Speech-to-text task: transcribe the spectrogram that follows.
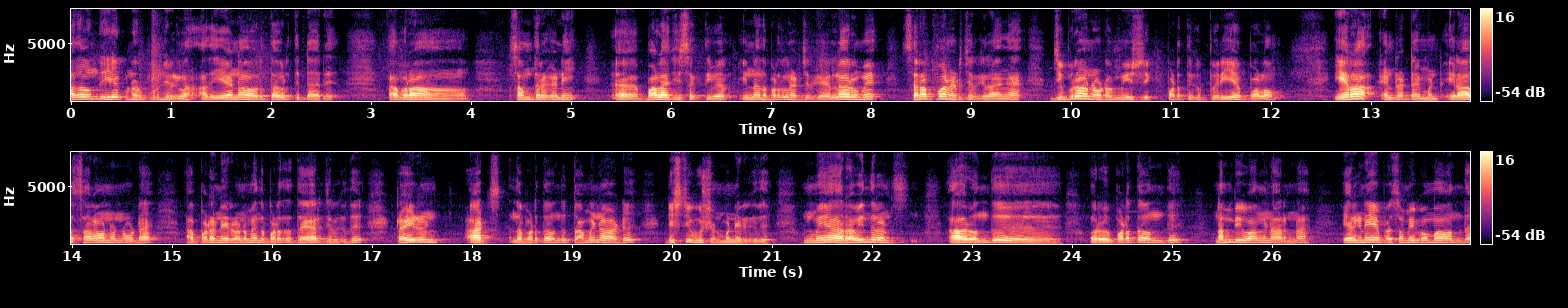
அதை வந்து இயக்குனர் புரிஞ்சிருக்கலாம். அதை ஏன்னா அவர் தவிர்த்துட்டார். அப்புறம் சமுத்திரகனி பாலாஜி சக்திவேல் இன்னும் அந்த படத்தில் நடிச்சிருக்க எல்லாருமே சிறப்பாக நடிச்சிருக்கிறாங்க. ஜிப்ரானோட மியூசிக் படத்துக்கு பெரிய பலம். இரா என்டர்டைன்மெண்ட் இரா சரவணனோட பட நிறுவனமே இந்த படத்தை தயாரிச்சிருக்குது. டைடன் ஆர்ட்ஸ் இந்த படத்தை வந்து தமிழ்நாடு டிஸ்ட்ரிபியூஷன் பண்ணியிருக்குது. உண்மையாக ரவீந்திரன் அவர் வந்து ஒரு படத்தை வந்து நம்பி வாங்கினாருன்னா ஏற்கனவே இப்போ சமீபமாக வந்த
